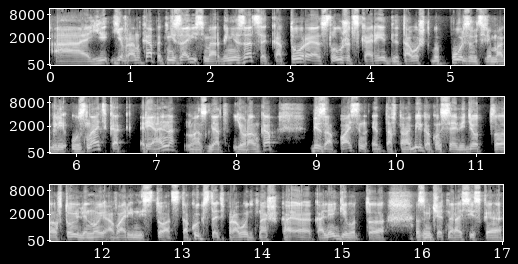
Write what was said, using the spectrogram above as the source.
А Евронкап это независимая организация, которая служит скорее для того, чтобы пользователи могли узнать, как реально, на наш взгляд, Евронкап безопасен этот автомобиль, как он себя ведет э, в той или иной аварийной ситуации. Такой, кстати, проводят наши э, коллеги. Вот замечательная российская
